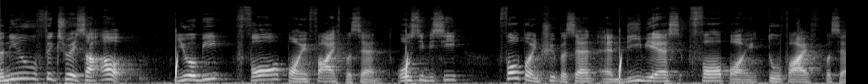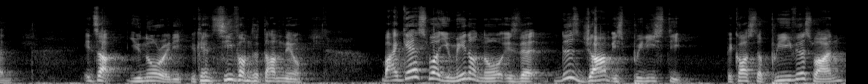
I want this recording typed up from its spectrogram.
The new fixed rates are out. UOB 4.5%, OCBC 4.3%, and DBS 4.25%. It's up, you know already. You can see from the thumbnail. But I guess what you may not know is that this jump is pretty steep because the previous one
